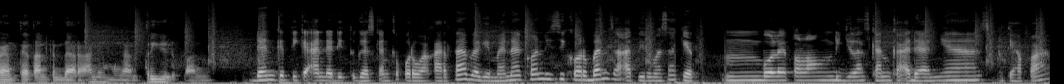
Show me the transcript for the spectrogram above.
rentetan kendaraan yang mengantri di depan. Dan ketika Anda ditugaskan ke Purwakarta, bagaimana kondisi korban saat di rumah sakit? Hmm, boleh tolong dijelaskan keadaannya seperti apa?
